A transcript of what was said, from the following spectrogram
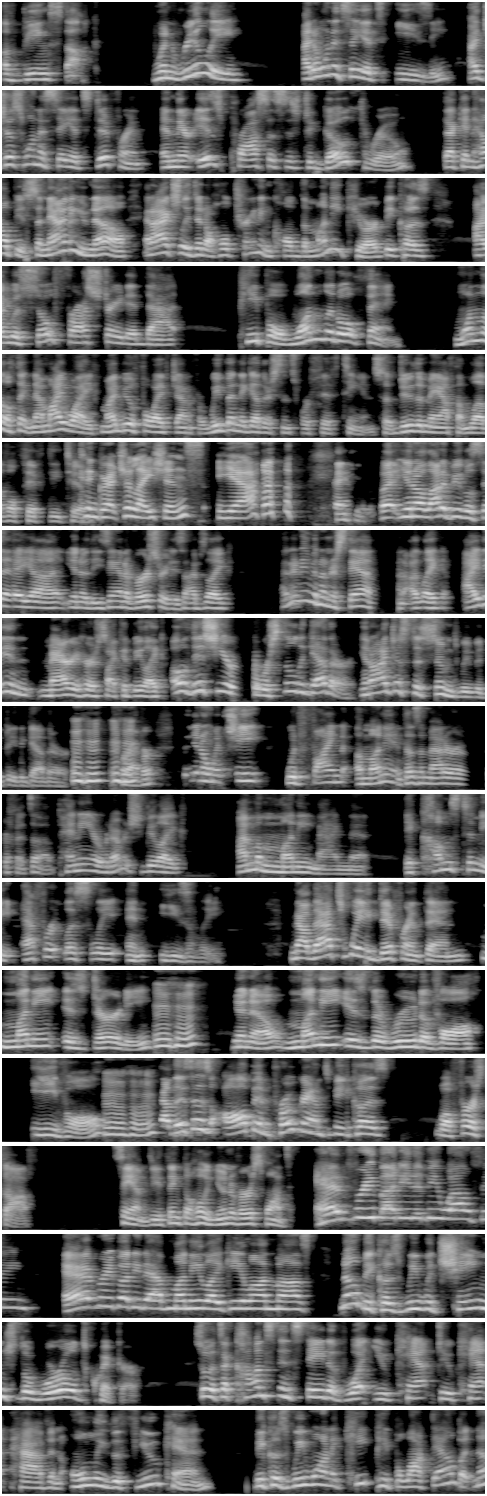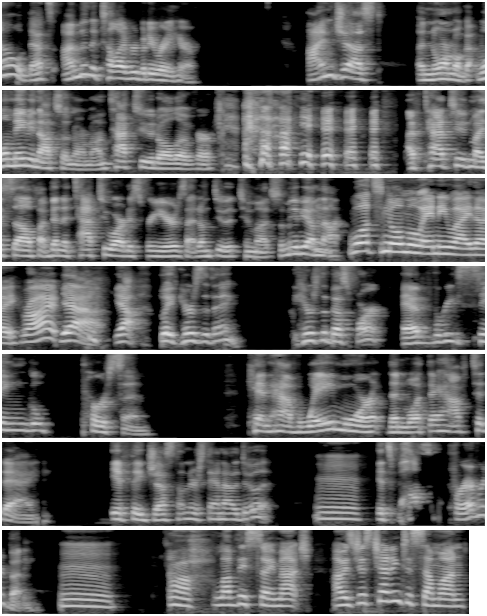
of being stuck when really, I don't want to say it's easy. I just want to say it's different. And there is processes to go through that can help you. So now you know. And I actually did a whole training called the money cure because I was so frustrated that people, one little thing, one little thing. Now, my wife, my beautiful wife, Jennifer, we've been together since we're 15. So do the math. I'm level 52. Congratulations. Yeah. Thank you. But, you know, a lot of people say, uh, you know, these anniversaries, I was like, I didn't even understand. I like, I didn't marry her so I could be like, oh, this year we're still together. You know, I just assumed we would be together mm-hmm, mm-hmm. forever. Mm-hmm. But, you know, when she would find a money, it doesn't matter if it's a penny or whatever, she'd be like, I'm a money magnet it comes to me effortlessly and easily. Now, that's way different than money is dirty. Mm-hmm. You know, money is the root of all evil. Mm-hmm. Now, this has all been programmed because, well, first off, Sam, do you think the whole universe wants everybody to be wealthy? Everybody to have money like Elon Musk? No, because we would change the world quicker. So it's a constant state of what you can't do, can't have, and only the few can because we want to keep people locked down. But no, that's, I'm going to tell everybody right here. I'm just a normal guy. Well, maybe not so normal. I'm tattooed all over. yeah. I've tattooed myself. I've been a tattoo artist for years. I don't do it too much. So maybe I'm not. What's normal anyway, though, right? Yeah. Yeah. But here's the thing here's the best part every single person can have way more than what they have today if they just understand how to do it. Mm. It's possible for everybody. Mm. Oh, love this so much. I was just chatting to someone,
